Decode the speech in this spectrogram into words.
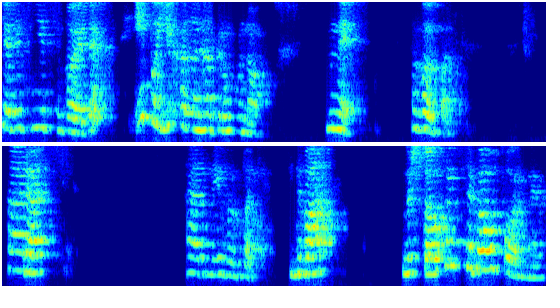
Через ніс видих. І поїхали на другу ногу. Вниз. Випад. Раз. Гарний випад. Два. Виштовхуємо себе опорною.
